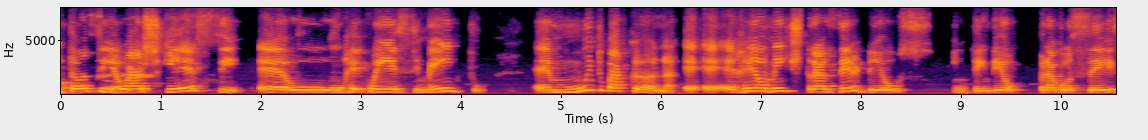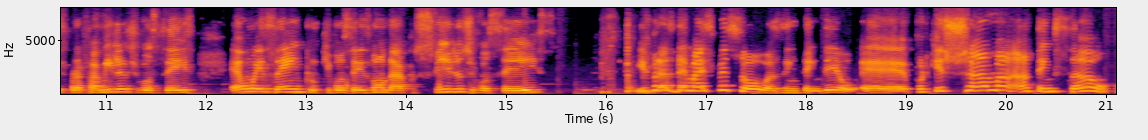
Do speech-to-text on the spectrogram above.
Então, assim, eu acho que esse é um reconhecimento é muito bacana. É, é, é realmente trazer Deus, entendeu? Para vocês, para a família de vocês. É um exemplo que vocês vão dar para os filhos de vocês e para as demais pessoas, entendeu? É, porque chama a atenção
